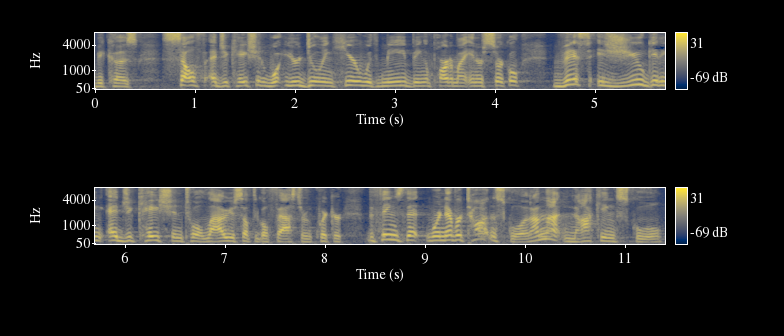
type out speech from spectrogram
because self education, what you're doing here with me, being a part of my inner circle, this is you getting education to allow yourself to go faster and quicker. The things that were never taught in school. And I'm not knocking school,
